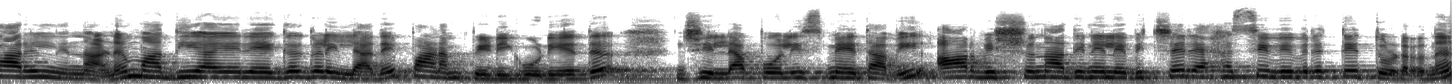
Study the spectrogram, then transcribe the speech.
കാറിൽ നിന്നാണ് മതിയായ രേഖകളില്ലാതെ പണം പിടികൂടിയത്. ജില്ലാ പോലീസ് മേധാവി ആർ വിശ്വനാഥിന് ലഭിച്ച രഹസ്യ വിവരത്തെ തുടർന്ന്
